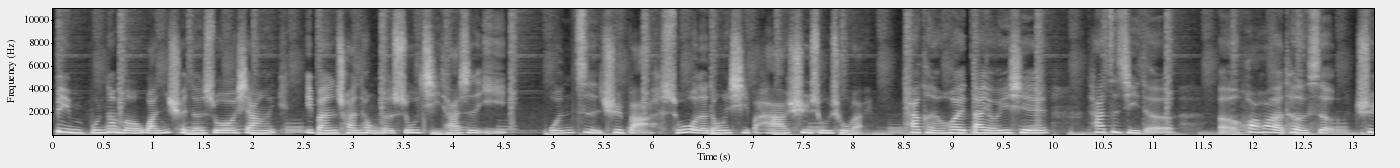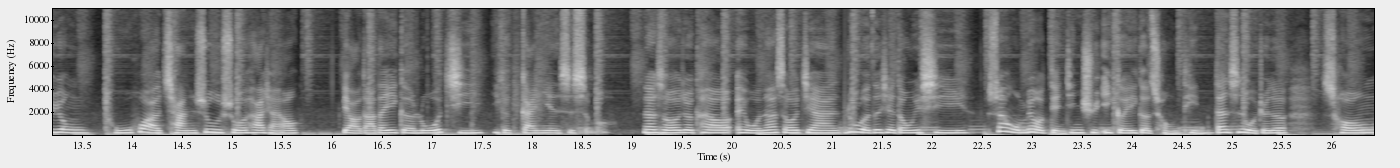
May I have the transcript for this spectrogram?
并不那么完全的说，像一般传统的书籍，它是以文字去把所有的东西把它叙述出来，他可能会带有一些他自己的呃画画的特色，去用图画阐述说他想要表达的一个逻辑、一个概念是什么。那时候就看到，哎，我那时候竟然录了这些东西。虽然我没有点进去一个一个重听，但是我觉得从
